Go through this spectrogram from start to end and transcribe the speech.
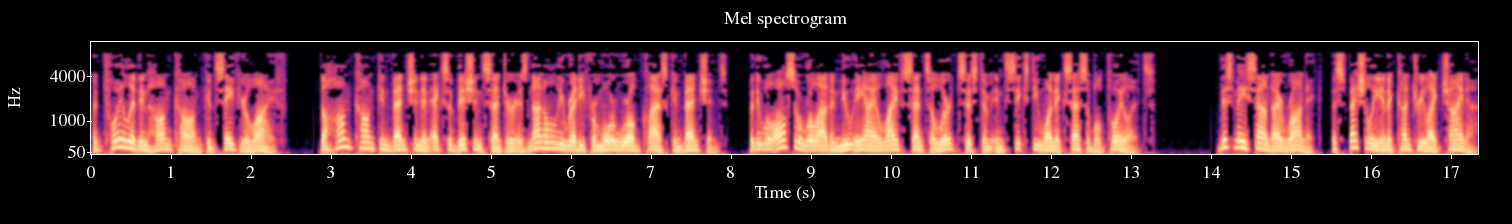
A toilet in Hong Kong could save your life. The Hong Kong Convention and Exhibition Center is not only ready for more world-class conventions, but it will also roll out a new AI Life Sense alert system in 61 accessible toilets. This may sound ironic, especially in a country like China,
